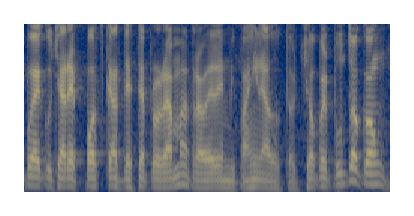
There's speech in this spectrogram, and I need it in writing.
puedes escuchar el podcast de este programa a través de mi página drchopper.com.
